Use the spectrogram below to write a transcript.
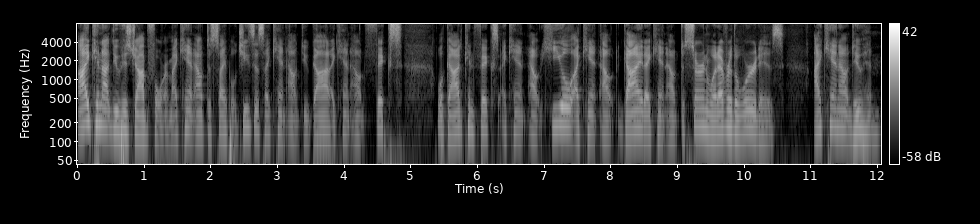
I cannot do His job for Him. I can't out disciple Jesus. I can't outdo God. I can't out fix what God can fix. I can't out heal. I can't out guide. I can't out discern, whatever the word is. I can't outdo Him.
